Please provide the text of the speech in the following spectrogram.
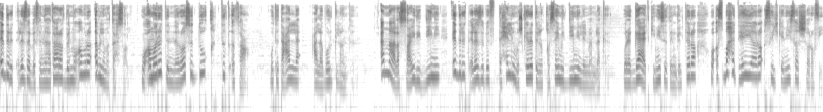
قدرت إليزابيث إنها تعرف بالمؤامرة قبل ما تحصل وأمرت إن راس الدوق تتقطع وتتعلق على برج لندن. أما على الصعيد الديني قدرت إليزابيث تحل مشكلة الانقسام الديني للمملكة ورجعت كنيسة إنجلترا وأصبحت هي رأس الكنيسة الشرفي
